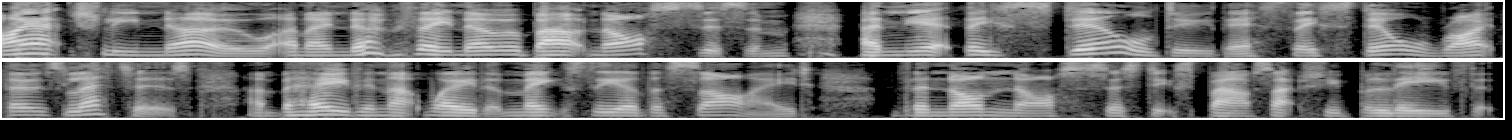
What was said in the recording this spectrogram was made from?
I actually know, and I know they know about narcissism, and yet they still do this. They still write those letters and behave in that way that makes the other side, the non narcissistic spouse, actually believe that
